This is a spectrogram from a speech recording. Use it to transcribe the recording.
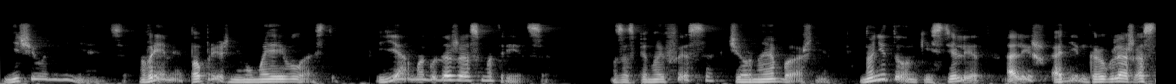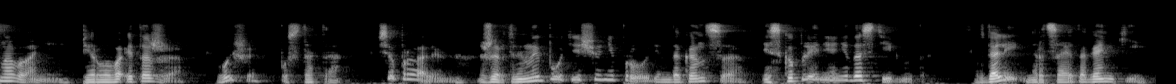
Ничего не меняется. Время по-прежнему моей власти. Я могу даже осмотреться. За спиной Фесса черная башня. Но не тонкий стилет, а лишь один кругляш основания первого этажа. Выше пустота. Все правильно. Жертвенный путь еще не пройден до конца. Искупление не достигнуто. Вдали мерцают огоньки.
